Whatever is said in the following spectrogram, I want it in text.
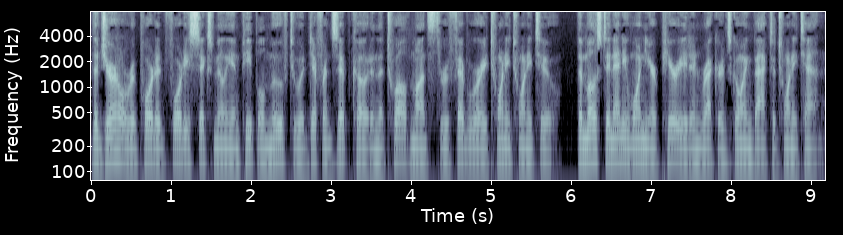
The journal reported 46 million people moved to a different zip code in the 12 months through February 2022, the most in any one year period in records going back to 2010.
